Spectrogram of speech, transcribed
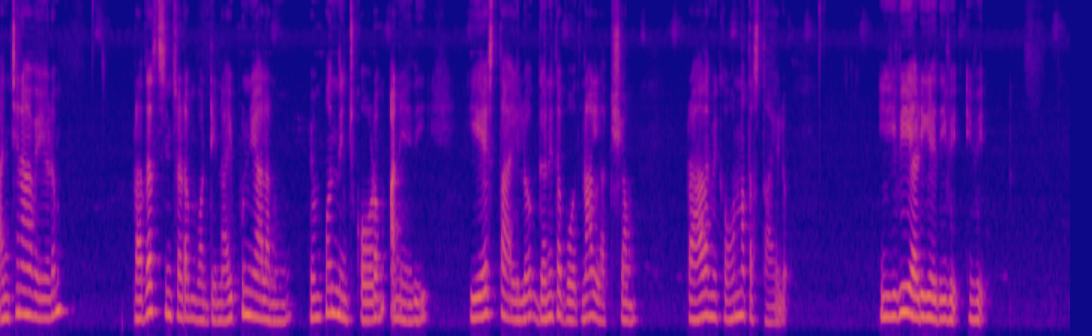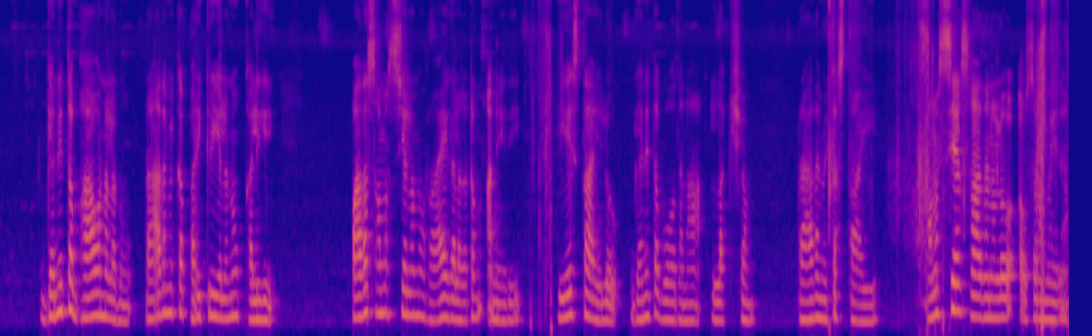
అంచనా వేయడం ప్రదర్శించడం వంటి నైపుణ్యాలను పెంపొందించుకోవడం అనేది ఏ స్థాయిలో గణిత బోధన లక్ష్యం? ప్రాథమిక ఉన్నత స్థాయిలో. ఇవి అడిగేది ఇవి ఇవి. గణిత భావనలను ప్రాథమిక పరిక్రియలను కలిగి పద సమస్యలను రాయగలగటం అనేది ఏ స్థాయిలో గణిత బోధన లక్ష్యం? ప్రాథమిక స్థాయి. సమస్య సాధనలో అవసరమైన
